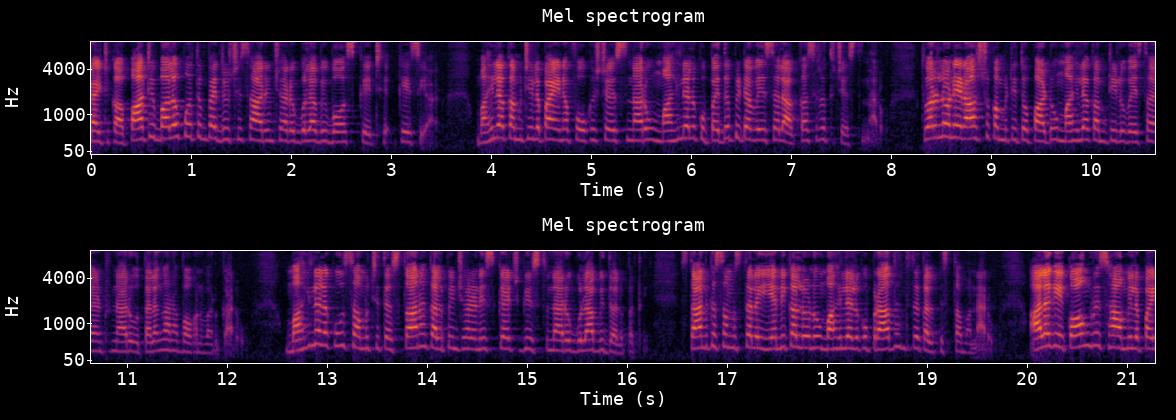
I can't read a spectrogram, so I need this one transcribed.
రైట్గా పార్టీ బలోపేతంపై దృష్టి సారించారు గులాబీ బాస్ కేసీఆర్. మహిళా కమిటీలపై ఆయన ఫోకస్ చేస్తున్నారు. మహిళలకు పెద్దపీట వేసేలా కసరత్తు చేస్తున్నారు. త్వరలోనే రాష్ట్ర కమిటీతో పాటు మహిళా కమిటీలు వేస్తాయంటున్నారు తెలంగాణ భవన్ వర్గాలు. మహిళలకు సముచిత స్థానం కల్పించాలని స్కెచ్ గీస్తున్నారు గులాబీ దళపతి. స్థానిక సంస్థల ఎన్నికల్లోనూ మహిళలకు ప్రాధాన్యత కల్పిస్తామన్నారు. అలాగే కాంగ్రెస్ హామీలపై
